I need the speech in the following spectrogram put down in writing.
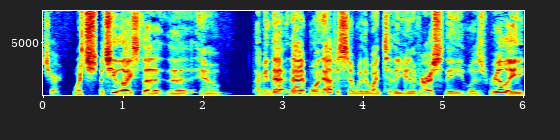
Sure. Which But she likes the the you know I mean that that one episode where they went to the university was really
